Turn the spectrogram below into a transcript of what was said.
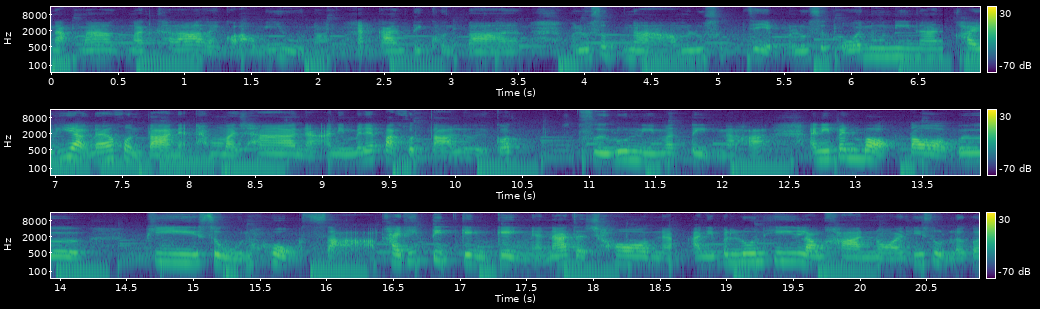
หนักๆมากมาสคาร่าอะไรก็เอาไม่อยู่เนาะการติดขนตา มันรู้สึกหนา มันรู้สึกเจ็บ มันรู้สึกโอ้ยนู่นนี่นั่นใครที่อยากได้ขนตาเนี่ยธรรมชาตินะอันนี้ไม่ได้ปัดขนตาเลยก็ซื้อรุ่นนี้มาติดนะคะ อันนี้เป็นบอกต่อเบอร์ P063 ใครที่ติดเก่งๆเนี่ยน่าจะชอบนะ อันนี้เป็นรุ่นที่รำคาญน้อยที่สุดแล้วก็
